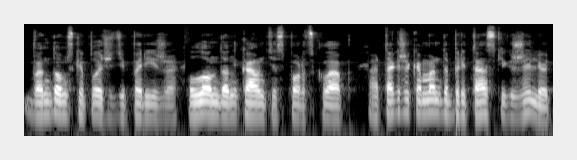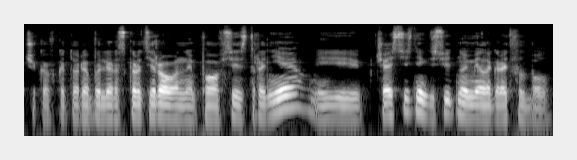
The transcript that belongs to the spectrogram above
Вандомской площади Парижа, London County Sports Club, а также команда британских же летчиков, которые были расквартированы по всей стране, и часть из них действительно умела играть в футбол.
